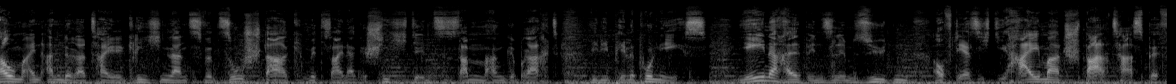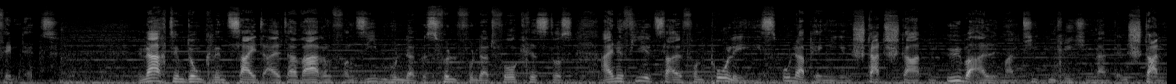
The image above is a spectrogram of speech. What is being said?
Kaum ein anderer Teil Griechenlands wird so stark mit seiner Geschichte in Zusammenhang gebracht wie die Peloponnes, jene Halbinsel im Süden, auf der sich die Heimat Spartas befindet. Nach dem dunklen Zeitalter waren von 700 bis 500 vor Christus eine Vielzahl von Poleis, unabhängigen Stadtstaaten überall im antiken Griechenland entstanden.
